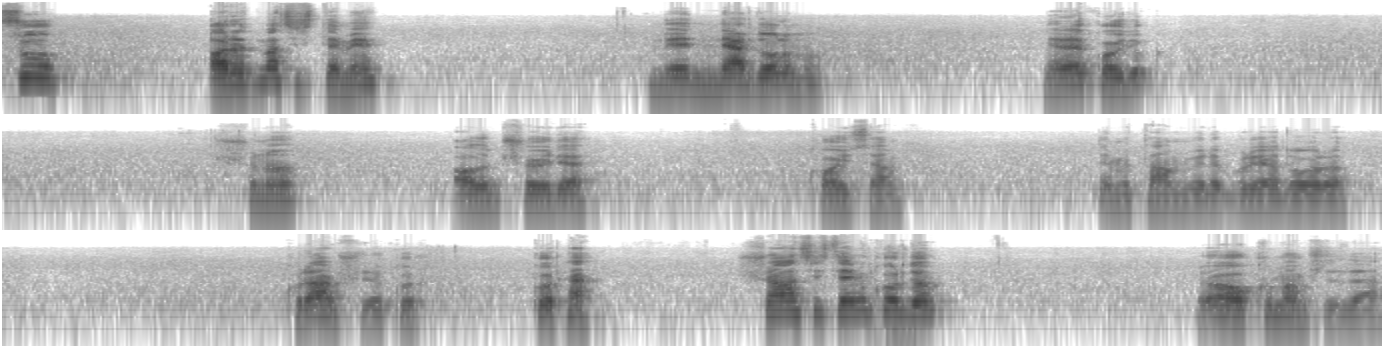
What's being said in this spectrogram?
Su. Arıtma sistemi. Ne, nerede oğlum o? Nereye koyduk? Şunu alıp şöyle koysam. Değil mi? Tam böyle buraya doğru. Kur abi şuraya kur. Kur heh. Şu an sistemi kurdum. Yok kurmamışız daha.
